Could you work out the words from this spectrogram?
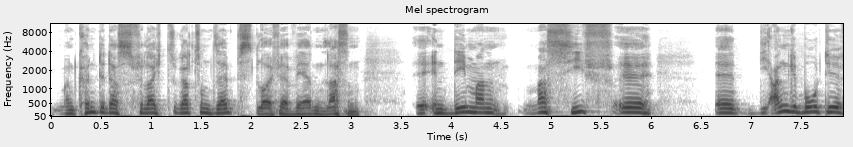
man könnte das vielleicht sogar zum Selbstläufer werden lassen, äh, indem man massiv äh, äh, die Angebote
